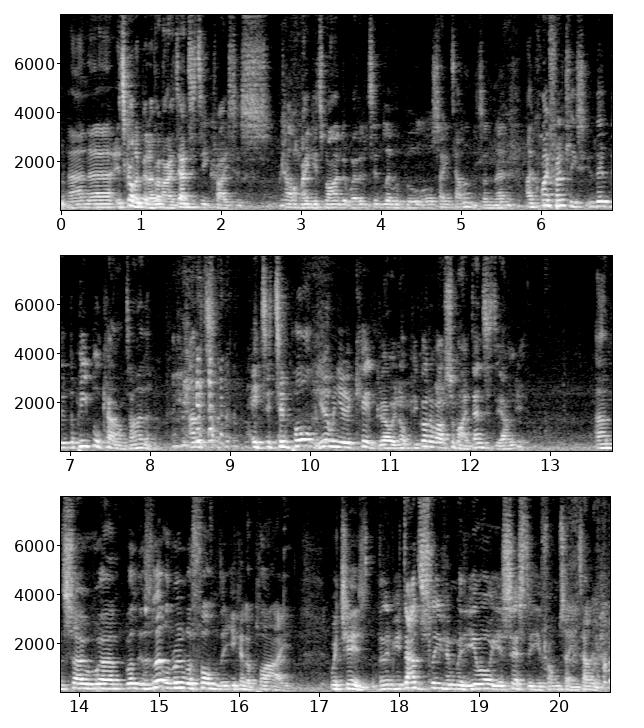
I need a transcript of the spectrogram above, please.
and uh, it's got a bit of an identity crisis. Can't make its mind up whether it's in Liverpool or St Helens, and, uh, and quite frankly, the, the, the people can't either. And it's, it's, it's important, you know, when you're a kid growing up, you've got to have some identity, haven't you? And so, um, well, there's a little rule of thumb that you can apply, which is that if your dad's sleeping with you or your sister, you're from St. Helens.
